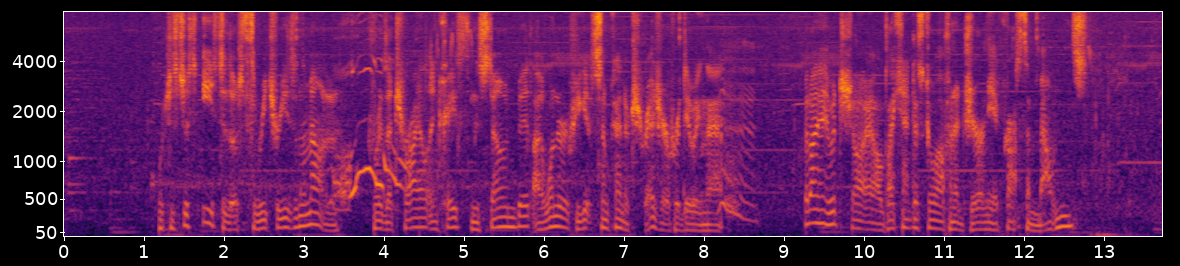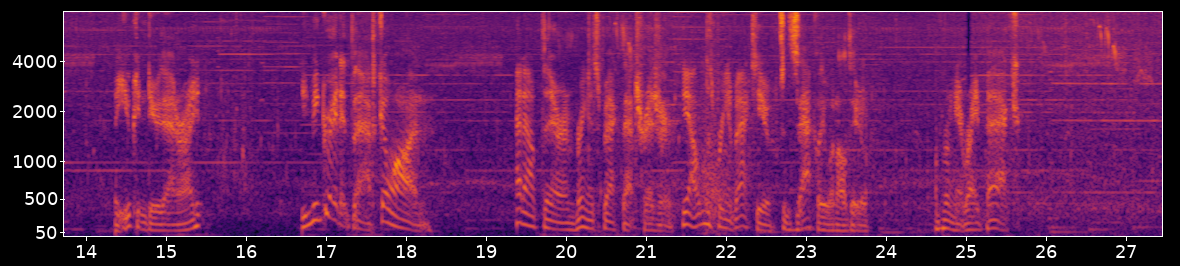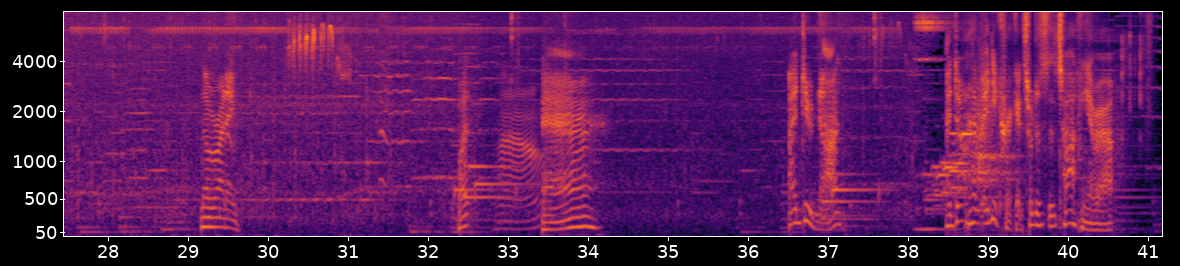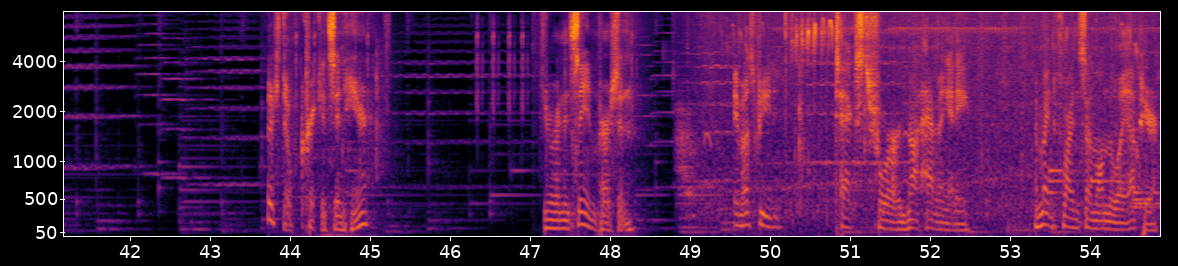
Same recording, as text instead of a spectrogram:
which is just east of those three trees in the mountain. For the trial encased in stone bit, I wonder if you get some kind of treasure for doing that. But I am a child, I can't just go off on a journey across the mountains. But you can do that, right? You'd be great at that, go on. Head out there and bring us back that treasure. Yeah, I'll just bring it back to you. It's exactly what I'll do. I'll bring it right back. No running. What? Uh, I do not. I don't have any crickets. What is it talking about? There's no crickets in here. You're an insane person. It must be text for not having any. I might find some on the way up here.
